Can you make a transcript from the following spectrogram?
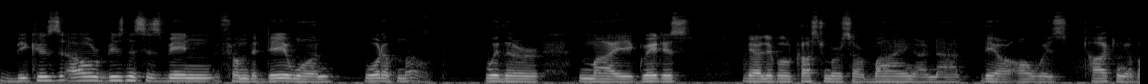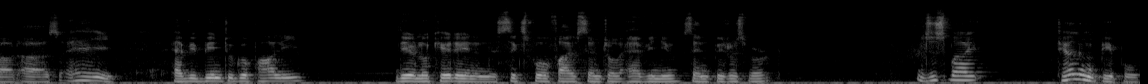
Because our business has been from the day one word of mouth. Whether my greatest valuable customers are buying or not they are always talking about us. Hey have you been to gopali? They're located in 645 central avenue st petersburg. Just by telling people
